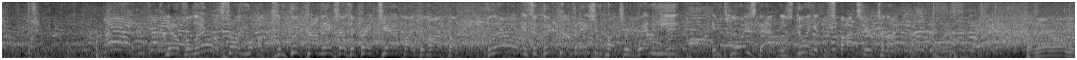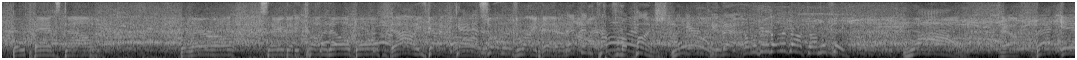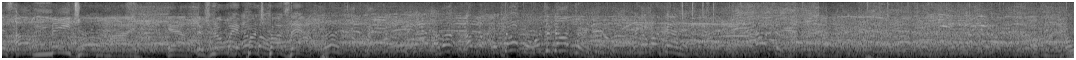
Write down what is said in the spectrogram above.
You know, Valero's throwing uh, some good combinations. That was a great jab by DeMarco. Valero is a good combination puncher when he employs that, and he's doing it in spots here tonight. Valero with both hands down, Valero saying that he caught an elbow. Now he's got a gash over his right Yeah, head. that didn't come from a punch. I guarantee you that. Don't forget the doctor. I'm gonna see. Wow. Yeah. That is a major Oh my. gash. Yeah, there's no way a punch caused that. How about, how about, hey, doctor, where's the doctor? Take a look at it. Doctor.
